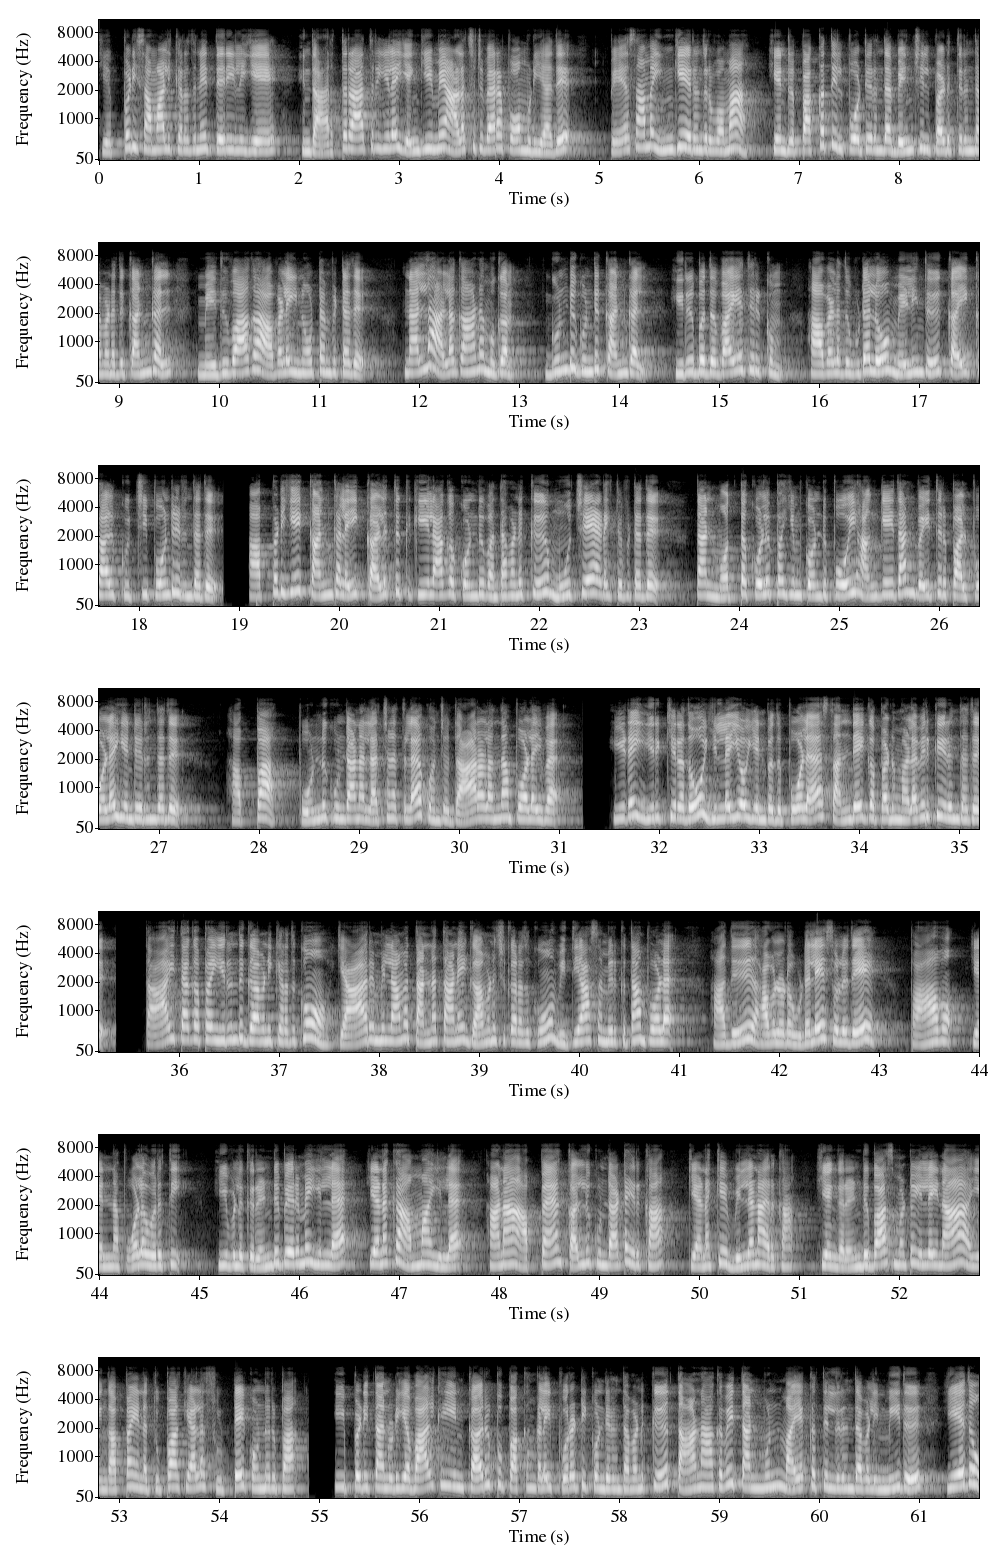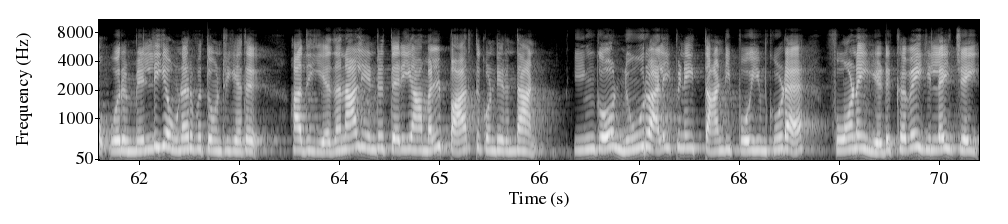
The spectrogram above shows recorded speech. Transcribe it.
எப்படி சமாளிக்கிறதுனே தெரியலையே. இந்த அர்த்தராத்திரியில எங்கேயுமே அழைச்சிட்டு வேற போக முடியாது. பேசாம இங்கே இருந்துருவோமா? என்று பக்கத்தில் போட்டிருந்த பெஞ்சில் படுத்திருந்தவனது கண்கள் மெதுவாக அவளை நோட்டம் விட்டது. நல்ல அழகான முகம் குண்டு குண்டு கண்கள் இருபது வயதிற்கும் அவளது உடலோ மெலிந்து கை கால் குச்சி போன்றிருந்தது. அப்படியே கண்களை கழுத்துக்கு கீழாக கொண்டு வந்தவனுக்கு மூச்சே அடைத்து விட்டது. தன் மொத்த கொழுப்பையும் கொண்டு போய் அங்கேதான் வைத்திருப்பாள் போல என்றிருந்தது. அப்பா பொண்ணுக்குண்டான லட்சணத்துல கொஞ்சம் தாராளம்தான் போல இவ. இடை இருக்கிறதோ இல்லையோ என்பது போல சந்தேகப்படும் அளவிற்கு இருந்தது. தாய் தகப்பன் இருந்து கவனிக்கிறதுக்கும் யாரும் இல்லாம தன்னைத்தானே கவனிச்சுக்கிறதுக்கும் வித்தியாசம் இருக்குதான் போல. அது அவளோட உடலே சொல்லுதே பாவம் என்ன போல ஒருத்தி. இவளுக்கு ரெண்டு பேருமே இல்லை எனக்கு அம்மா இல்லை. ஆனால் அப்பன் கல்லு குண்டாட்ட இருக்கான் எனக்கே வில்லனா இருக்கான். எங்கள் ரெண்டு பாஸ் மட்டும் இல்லைனா எங்கள் அப்பா என்னை துப்பாக்கியால் சுட்டே கொண்டிருப்பான் இப்படி தன்னுடைய வாழ்க்கையின் கருப்பு பக்கங்களை புரட்டி கொண்டிருந்தவனுக்கு தானாகவே தன் முன் மயக்கத்தில் இருந்தவளின் மீது ஏதோ ஒரு மெல்லிய உணர்வு தோன்றியது. அது எதனால் என்று தெரியாமல் பார்த்து கொண்டிருந்தான். இங்கோ நூறு அழைப்பினை தாண்டி போயும் கூட போனை எடுக்கவே இல்லை ஜெய்.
